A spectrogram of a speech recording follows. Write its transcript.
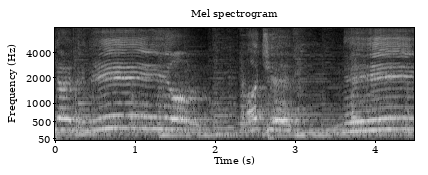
gelmiyor. Acep ne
